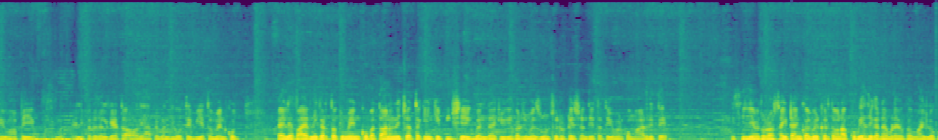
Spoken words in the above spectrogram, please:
भी वहाँ पे पहले पता चल गया था और यहाँ पे बंदे होते भी है तो मैं इनको पहले फायर नहीं करता कि मैं इनको बताना नहीं चाहता कि इनके पीछे एक बंदा है, क्योंकि अगर जो मैं जोन से रोटेशन देता तो ये मेरे को मार देते। इसीलिए मैं थोड़ा सही टाइम का वेट करता हूँ और आपको भी ऐसे करना पड़ेगा भाई लोग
